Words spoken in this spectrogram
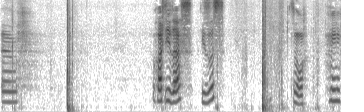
äh, Hört ihr das? Dieses? So.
